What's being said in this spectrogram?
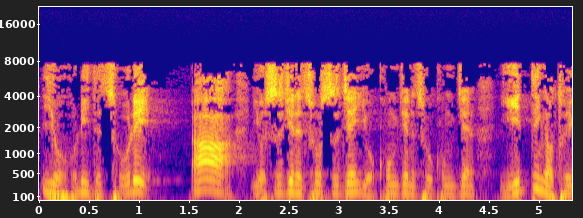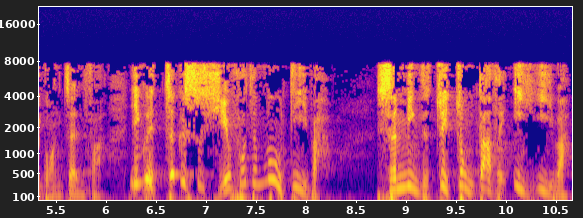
有力的出力啊，有时间的出时间，有空间的出空间，一定要推广正法，因为这个是学佛的目的吧，生命的最重大的意义吧。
